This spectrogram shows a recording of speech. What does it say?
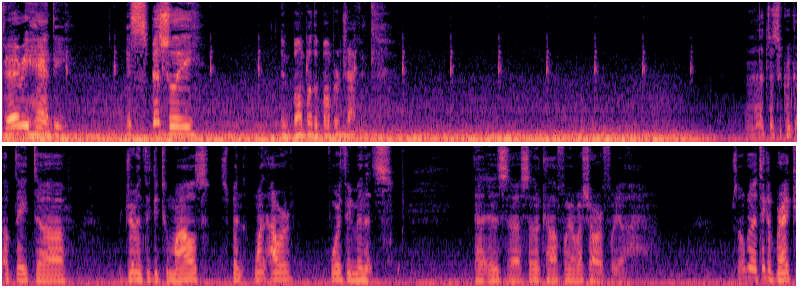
Very handy, especially in bumper to bumper traffic. Uh, just a quick update. Uh, driven 52 miles, spent one hour, 43 minutes. That is uh, Southern California rush hour for you. So I'm going to take a break.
